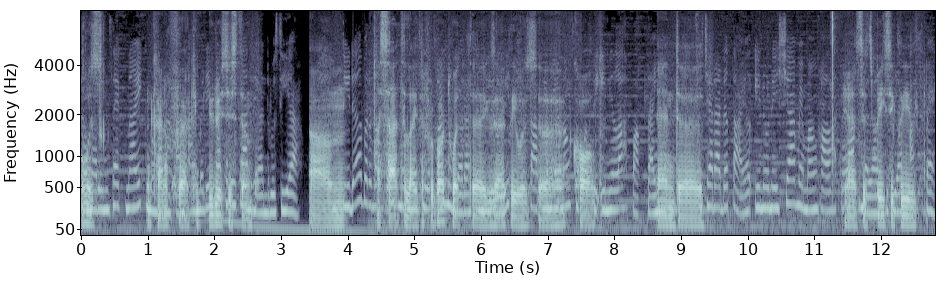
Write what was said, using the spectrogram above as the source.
what was kind of, uh, mengalahkan computer Amerika Serikat system. um, Tidak a satellite. I forgot what uh, exactly was uh, called. seperti inilah faktanya. And uh, Secara detail, Indonesia memang kalah telak Yes, it's dalam basically setiap aspek.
